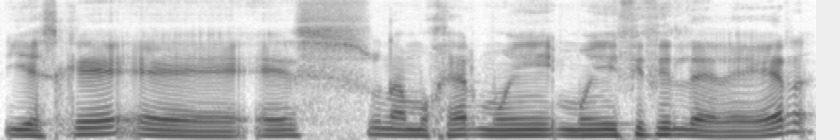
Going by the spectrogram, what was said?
Y es que eh, es una mujer muy, muy difícil de leer.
